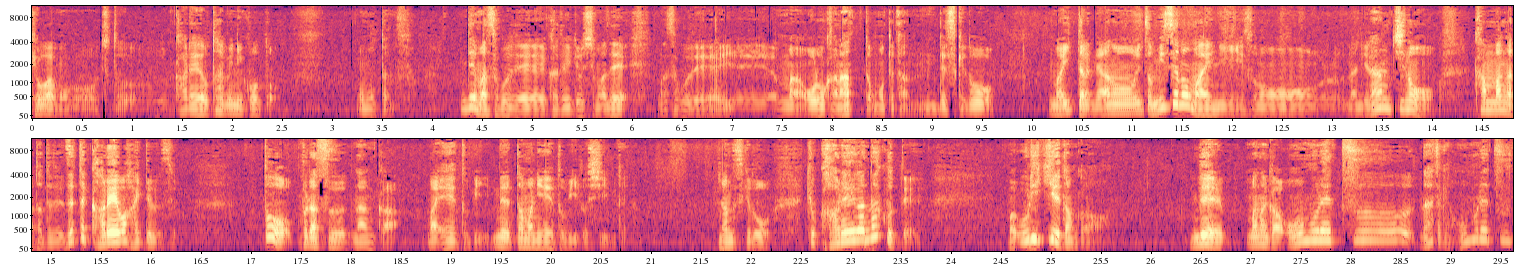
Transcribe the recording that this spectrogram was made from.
今日はもう、ちょっと、カレーを食べに行こうと思ったんですよ。で、まあそこで、家庭教師まで、まあそこで、まあ、おろうかなって思ってたんですけど、まあ、行ったらね、あの、いつも店の前に、その、何、ランチの看板が立ってて、絶対カレーは入ってるんですよ。と、プラス、なんか、まあ、A と B。で、たまに A と B と C みたいな。なんですけど、今日カレーがなくて、まあ、売り切れたんかな。で、まあ、なんか、オムレツ、何やったっけな、オムレツ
